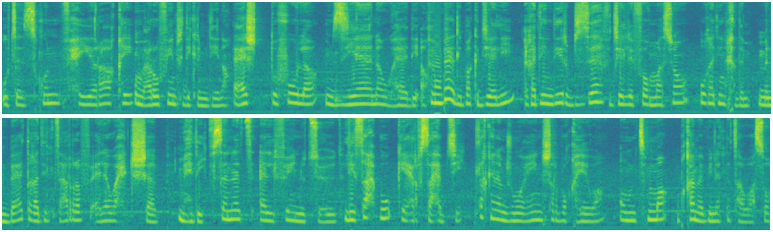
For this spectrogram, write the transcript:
وتسكن في حي راقي ومعروفين في ديك المدينة. عشت طفولة مزيانة وهادئة. من بعد ال fr: bac ديالي غادي ندير بزاف ديال لي فورماسيون وغادي نخدم. من بعد غادي نتعرف على واحد الشاب مهدي. في سنة 2009 اللي صاحبه كيعرف صاحبتي. تلاقينا مجموعين نشربوا قهوه ومن تما بقى ما بيناتنا تواصل.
